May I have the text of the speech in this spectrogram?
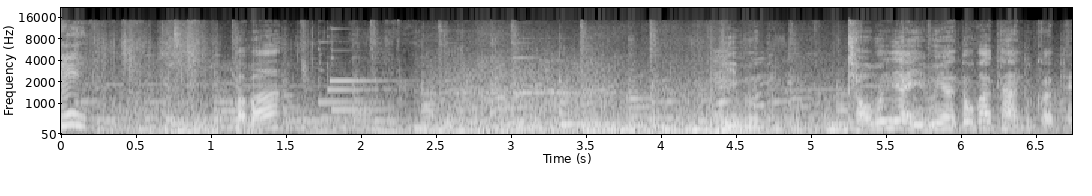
예. 봐봐. 이분. 저분이랑 이분이랑 똑같아 안 똑같아?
